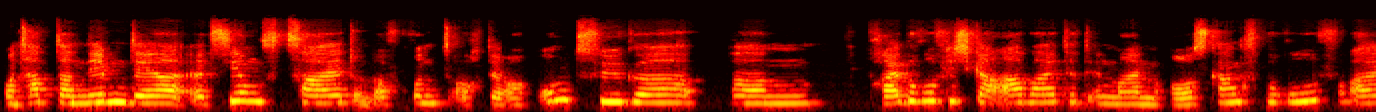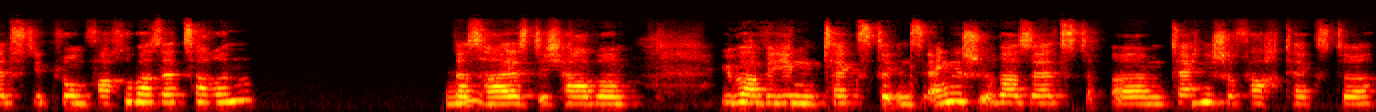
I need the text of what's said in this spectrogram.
und habe dann neben der Erziehungszeit und aufgrund auch der Umzüge ähm, freiberuflich gearbeitet in meinem Ausgangsberuf als Diplom-Fachübersetzerin. Das mhm. heißt, ich habe überwiegend Texte ins Englisch übersetzt, ähm, technische Fachtexte,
